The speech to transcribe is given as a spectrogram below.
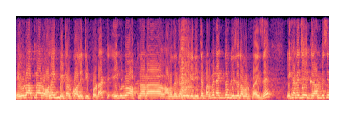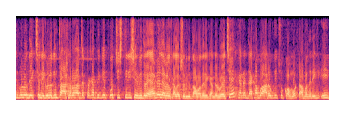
এগুলো আপনার অনেক বেটার কোয়ালিটির প্রোডাক্ট এগুলো আপনারা আমাদের কাছ থেকে নিতে পারবেন একদম রিজনেবল প্রাইসে এখানে যে ড্রাম বেসিনগুলো দেখছেন এগুলো কিন্তু আঠারো হাজার টাকা থেকে পঁচিশ তিরিশের ভিতরে অ্যাভেলেবেল কালেকশন কিন্তু আমাদের এখানে রয়েছে। এখানে দেখাবো আরও কিছু কমোট আমাদের এই-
